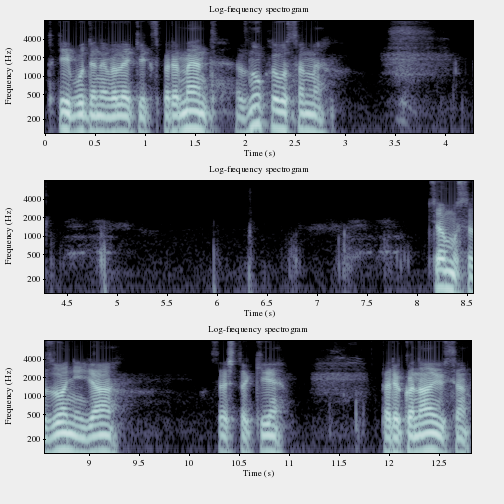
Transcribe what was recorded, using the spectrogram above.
Такий буде невеликий експеримент з нуклеусами. В цьому сезоні я все ж таки переконаюся,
